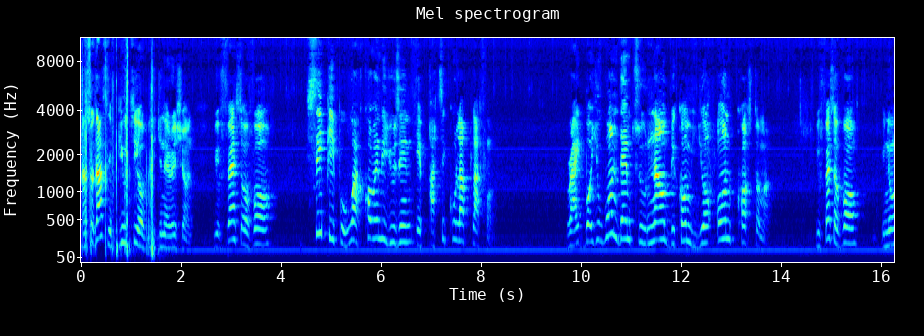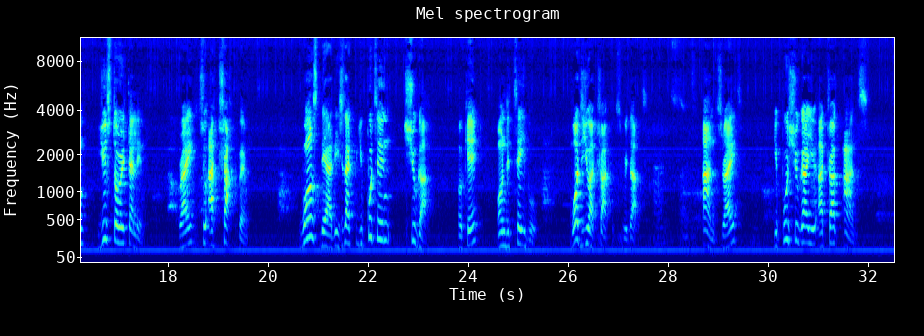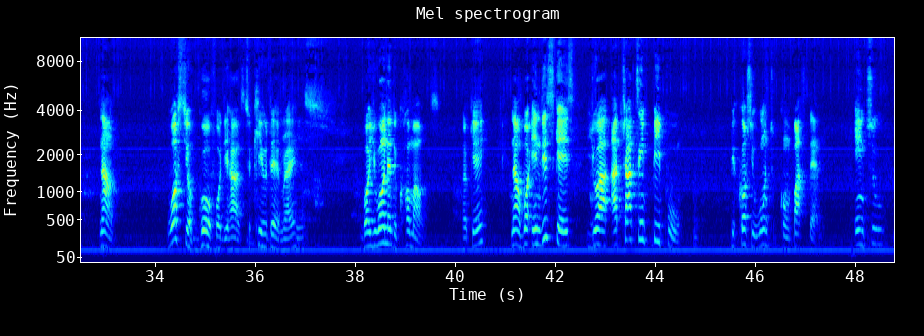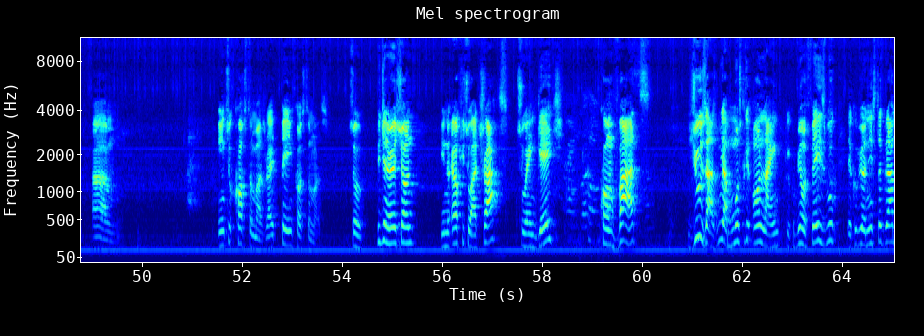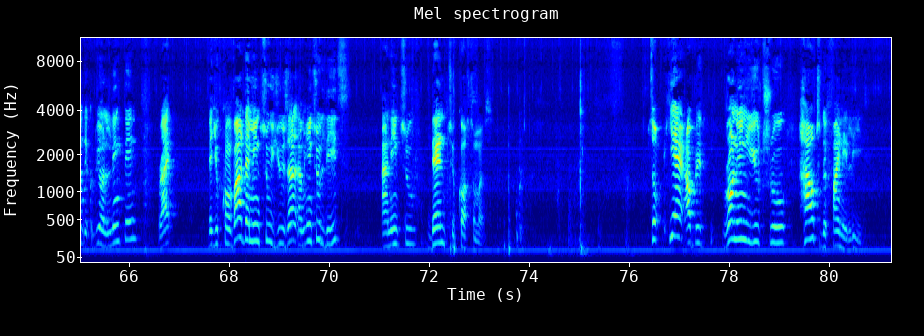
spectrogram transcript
And so that's the beauty of lead generation. You first of all see people who are currently using a particular platform, right? But you want them to now become your own customer. You first of all, you know, use storytelling, right, to attract them. Once they are, it's like you put in sugar, okay, on the table. What do you attract with that? Ants, right? You put sugar, you attract ants. Now, what's your goal for the ants? To kill them, right? Yes. But you want them to come out. Okay? Now, but in this case, you are attracting people because you want to convert them into um, into customers, right? Paying customers. So this generation, you know, helps you to attract, to engage, convert users who are mostly online. They could be on Facebook, they could be on Instagram, they could be on LinkedIn, right? Then you convert them into users, um, into leads, and into then to customers. So here I'll be running you through how to define a lead.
